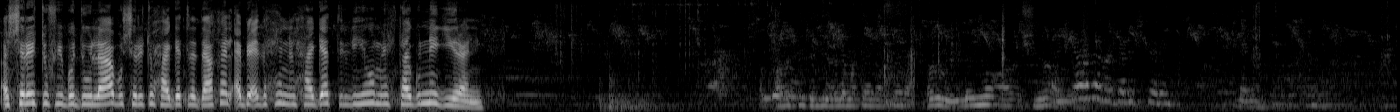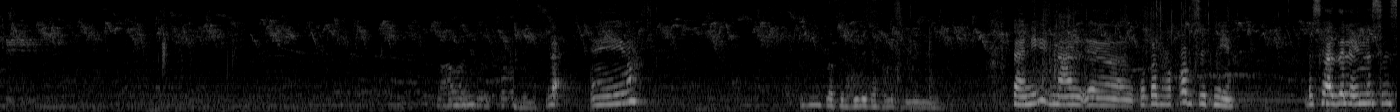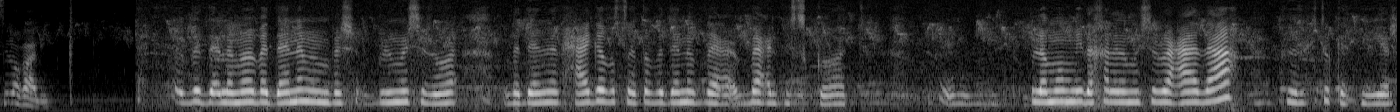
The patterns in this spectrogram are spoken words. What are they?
اشتريته في بدولاب وشريته حاجات لداخل. أبيع الحين الحاجات اللي هم يحتاجوني جيراني. لا أيوه. لا تدي لك الفلوس باليمين. ثاني مع ال- القطب حقه ب 600 بس هذا لأنه سلسلة غالي بدأ لما بدأنا من بش... بالمشروع بدأنا بحاجة بسيطة بدأنا ببيع بيع البسكوت. ولما أمي دخل المشروع هذا فرحت كثير.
